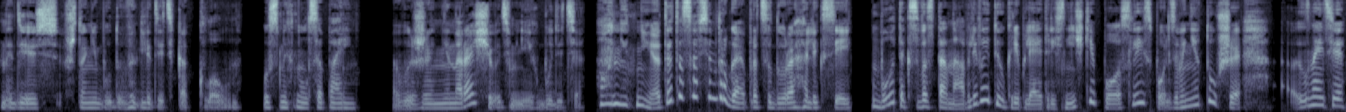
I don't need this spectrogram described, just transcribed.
«Надеюсь, что не буду выглядеть как клоун», — усмехнулся парень. Вы же не наращивать мне их будете? О, нет-нет, это совсем другая процедура, Алексей. Ботокс восстанавливает и укрепляет реснички после использования туши. Знаете,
